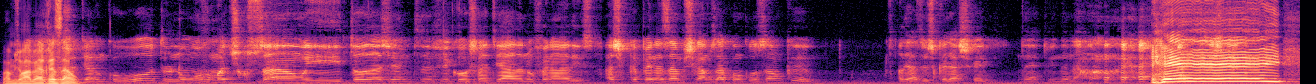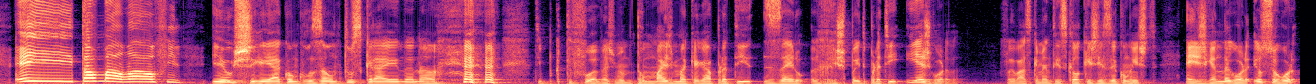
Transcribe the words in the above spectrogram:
Vamos lá ver a razão. um com o outro, não houve uma discussão e toda a gente ficou chateada, não foi nada disso. Acho que apenas ambos chegámos à conclusão que. Aliás, eu se calhar cheguei, né? Tu ainda não. Ei! Ei! Toma lá, o filho! Eu cheguei à conclusão, tu se calhar ainda não. tipo, que te fodas mesmo. Estou mais a cagar para ti, zero respeito para ti e és gorda. Foi basicamente isso que ele quis dizer com isto. És ganda gorda. Eu sou gorda,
